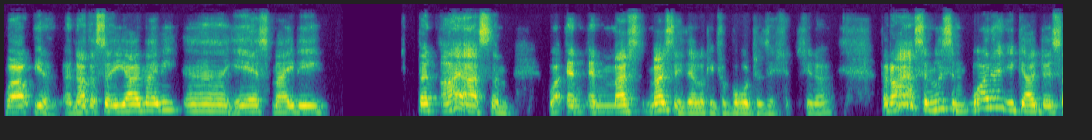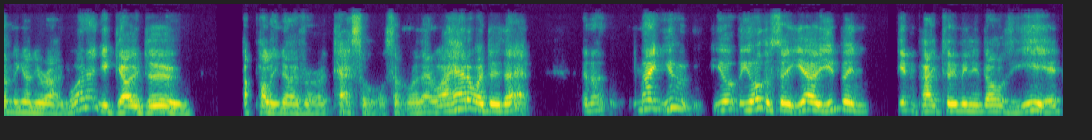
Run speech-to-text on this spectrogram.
Well, you know, another CEO maybe, uh, yes, maybe. But I ask them, well, and, and most mostly they're looking for board positions, you know. But I asked them, listen, why don't you go do something on your own? Why don't you go do a Polynovo or a Tassal or something like that? Well, how do I do that? And I, mate, you you're, you're the CEO. You've been getting paid two million dollars a year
